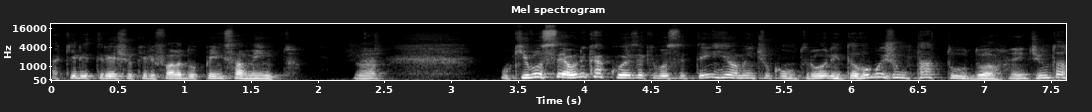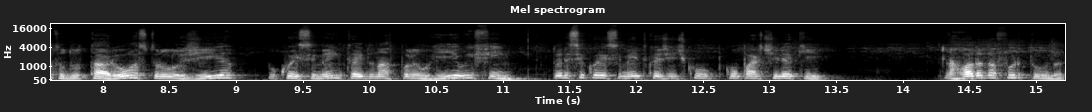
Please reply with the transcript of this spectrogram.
aquele trecho que ele fala do pensamento. Né? O que você, a única coisa que você tem realmente o controle, então vamos juntar tudo, ó. A gente junta tudo, o tarô, a astrologia, o conhecimento aí do Napoleão Rio, enfim, todo esse conhecimento que a gente compartilha aqui. A roda da fortuna.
